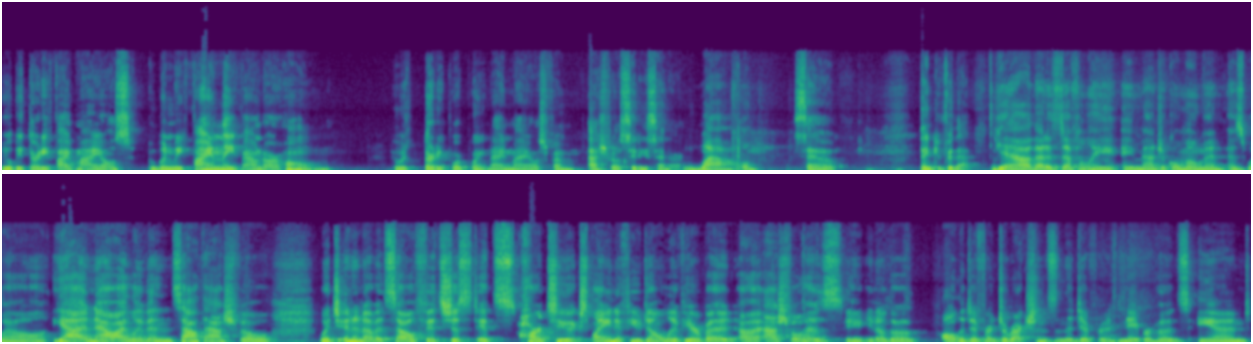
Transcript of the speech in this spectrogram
we'll be 35 miles when we finally found our home it was 34.9 miles from asheville city center Wow. so thank you for that Yeah, that is definitely a magical moment as well. Yeah, and now I live in South Asheville, which in and of itself, it's just it's hard to explain if you don't live here. But uh, Asheville has you you know the all the different directions in the different neighborhoods, and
